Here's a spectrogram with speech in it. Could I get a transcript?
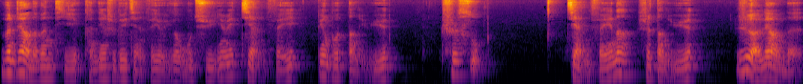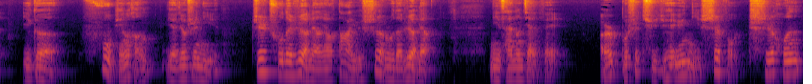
问这样的问题，肯定是对减肥有一个误区，因为减肥并不等于吃素。减肥呢是等于热量的一个负平衡，也就是你支出的热量要大于摄入的热量，你才能减肥，而不是取决于你是否吃荤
